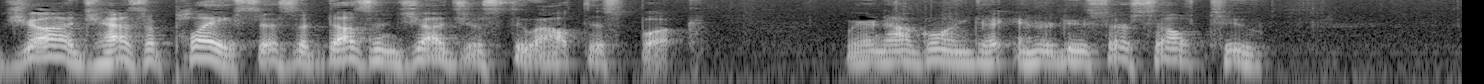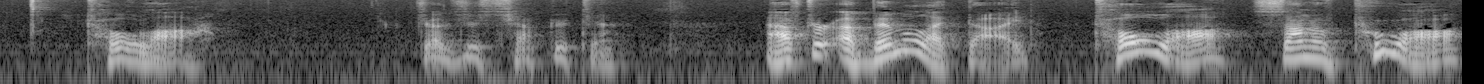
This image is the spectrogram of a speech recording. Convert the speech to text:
judge has a place. There's a dozen judges throughout this book. We are now going to introduce ourselves to Tola. Judges chapter 10. After Abimelech died, Tola, son of Puah,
